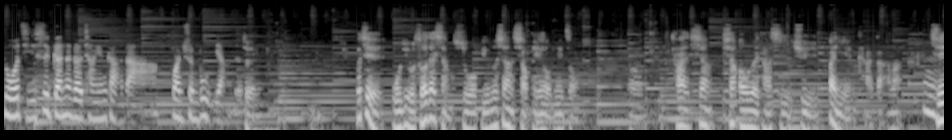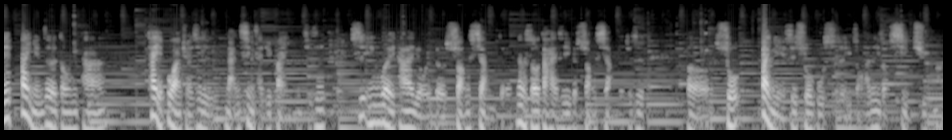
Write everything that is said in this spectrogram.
逻辑是跟那个强颜嘎达完全不一样的。对，而且我有时候在想说，比如说像小朋友那种，呃，他像像欧瑞，他是去扮演卡达嘛。嗯其实扮演这个东西他也不完全是男性才去扮演，其实是因为他有一个双向的，那个时候他还是一个双向的，就是呃说扮演也是说故事的一种，它是一种戏剧嘛，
